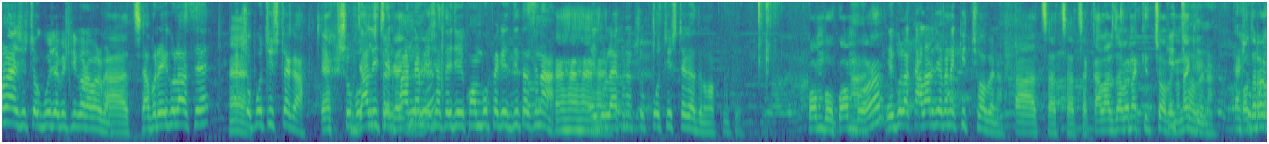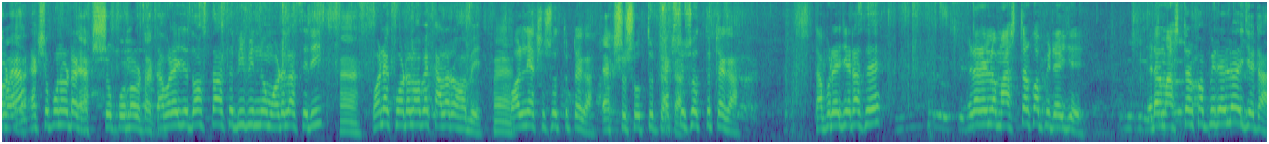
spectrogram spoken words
অনায়াসে চোখ বুঝে বিক্রি করা পারবেন। আচ্ছা। তারপরে এগুলো আছে হ্যাঁ। একশো পঁচিশ টাকা। 125 জালিছেন টাকায় পাঞ্জাবের করে। সাথে যে কম্বো প্যাকেজ দিতেছে না হ্যাঁ, হ্যাঁ, হ্যাঁ, এগুলো এখন একশো পঁচিশ টাকা দেবো আপনাকে। কম্বো কম্বো হ্যাঁ। এগুলো কালার যাবে না কিচ্ছু হবে না। আচ্ছা আচ্ছা আচ্ছা। কালার যাবে না কিচ্ছু হবে না নাকি? কত টাকা? একশো পনেরো টাকা একশো পনেরো টাকা। তারপরে এই যে দশটা আছে বিভিন্ন মডেল আছে। হ্যাঁ। অনেক মডেল হবে কালার হবে। হ্যাঁ। অনলি একশো সত্তর টাকা। একশো সত্তর টাকা। একশো সত্তর টাকা। তারপরে যেটা আছে এটা হলো মাস্টার কপিটা এই যে। এটা মাস্টার কপিটা রইল এই যেটা।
